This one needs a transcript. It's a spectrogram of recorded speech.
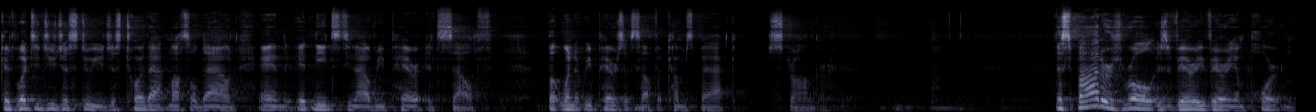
Because what did you just do? You just tore that muscle down, and it needs to now repair itself. But when it repairs itself, it comes back stronger. The spotter's role is very, very important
